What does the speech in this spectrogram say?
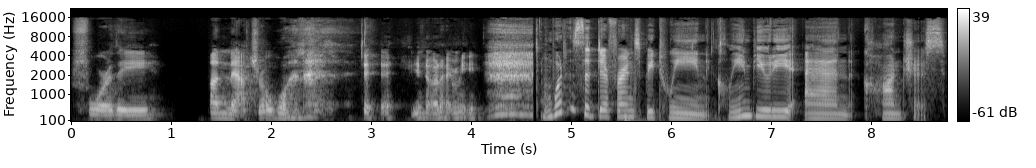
for the unnatural one. you know what I mean. What is the difference between clean beauty and conscious?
